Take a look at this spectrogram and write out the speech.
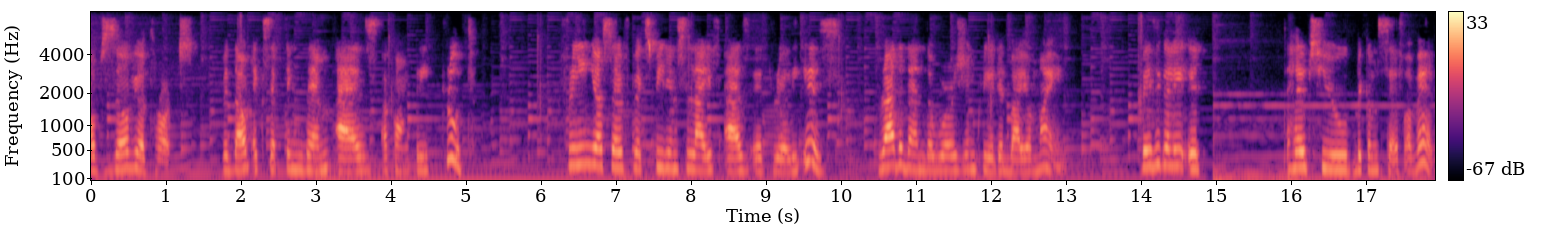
observe your thoughts without accepting them as a concrete truth, freeing yourself to experience life as it really is, rather than the version created by your mind. Basically, it helps you become self aware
